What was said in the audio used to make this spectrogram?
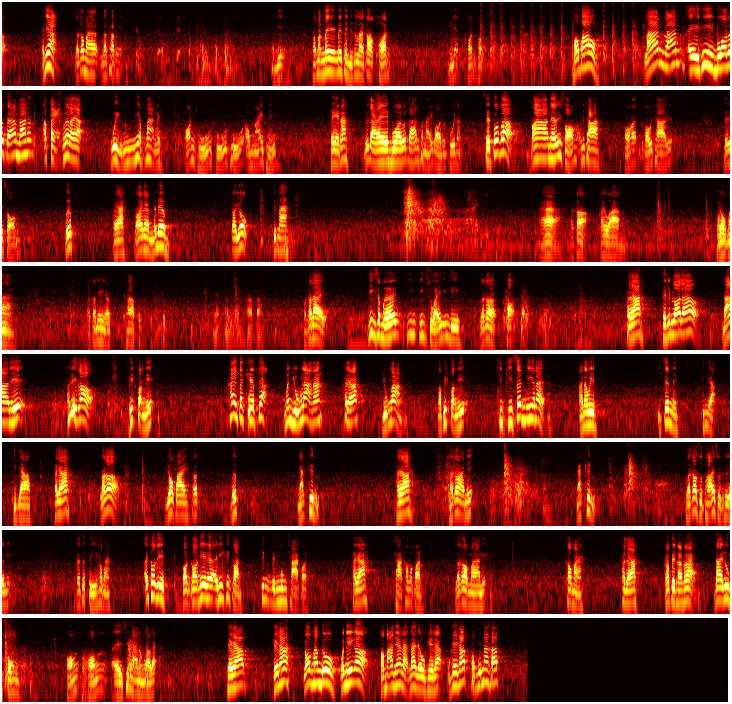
อันเนี้ยแล้วก็มามาทับอย่างเงี้ยจะจะจะอย่างนี้ถ้ามันไม่ไม่สนิทเท่าไหร่ก็ค้อนอย่างเงี้ยค้อนเคาะเบาๆร้านร้านไอ้ที่บัวรถน้ำร้านนั้นอาแปะเพื่ออะไรอะ อุ้ยมันเงียบมากเลยค้อนถูถูถูเอาไม้ถู เคยเห็นนะรู้จักไอ้บัวรถน้ำสมัยก่อนคุยนะเสร็จปุ๊บก็มาแนวที่สองอนุชาของของอนุชาเนี่ยเซตที่สองปุ๊บเข้าใจร้อยแน่นเหมือนเดิม ก็โยกขึ้นมาตายดีอ่าแล้วก็ค่อยวาง โยกมา แล้วก็นี่ครับ ทาบเนี่ยทาบไปมันก็ได้ยิ่งเสมอยิ่งยิ่งสวยยิ่งดี แล้วก็เคาะไม่ได้ขยะเสร็จเรียบร้อยแล้วนะอันนี้ อันนี้ก็พลิกฝั่งนี้ ให้ตะเข็บเนี่ยมันอยู่ข้างล่างนะเข้าใจปะอยู่ข้างล่าง มาพลิกฝั่งนี้ ขีดขีดเส้นนี้ก็ได้อานาวิน อีกเส้นหนึ่งขีดยาวขีดยาวเข้าใจปะแล้วก็โยกไปก็มึบงัดขึ้นเข้าใจปะแล้วก็อันนี้ งัดขึ้น แล้วก็สุดท้ายสุดคืออันนี้ ก็จะตีเข้ามาไอ้โทษทีก่อนก่อนนี่เลยอันนี้ขึ้นก่อน ขึ้นเป็นมุมฉากก่อนเข้าใจปะฉากเข้ามาก่อน แล้วก็มาอันนี้ เข้ามาเข้าใจปะก็เป็นนั้นว่าได้รูปทรงของของไอชิ้นงานของเราแล้ว เคไหมครับโอเคนะ ลองทำดู วันนี้ก็ประมาณนี้แหละ น่าจะโอเคแล้ว โอเคครับ ขอบคุณมากครับ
